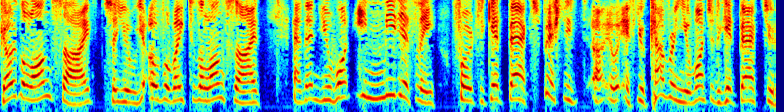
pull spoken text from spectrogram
go the long side, so you you overweight to the long side, and then you want immediately for it to get back, especially uh, if you're covering, you want it to get back to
